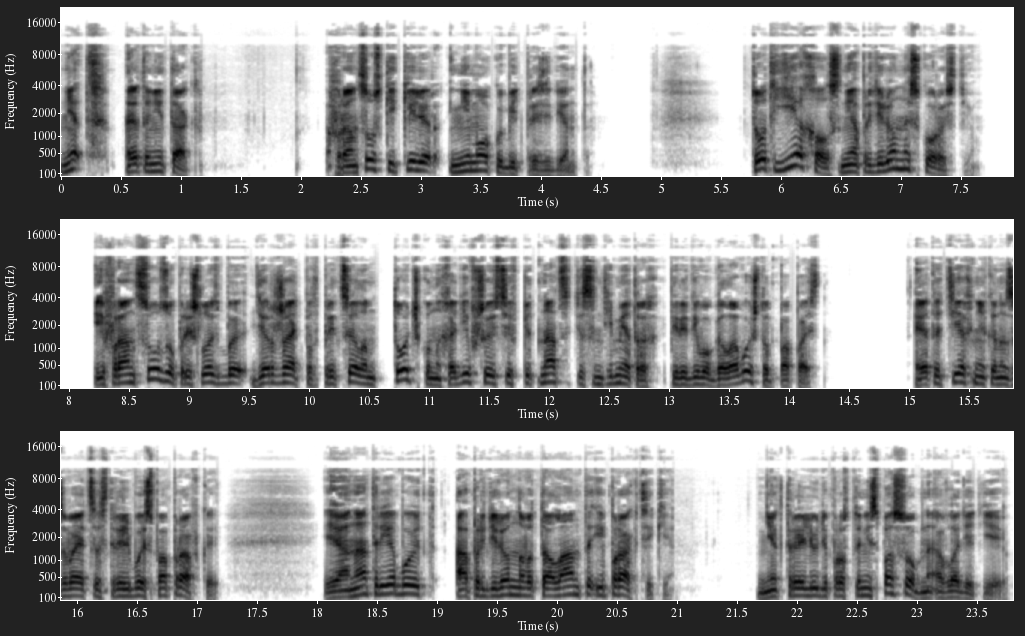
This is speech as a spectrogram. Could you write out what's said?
Нет, это не так. Французский киллер не мог убить президента. Тот ехал с неопределенной скоростью, и французу пришлось бы держать под прицелом точку, находившуюся в 15 сантиметрах перед его головой, чтобы попасть. Эта техника называется стрельбой с поправкой, и она требует определенного таланта и практики. Некоторые люди просто не способны овладеть ею.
